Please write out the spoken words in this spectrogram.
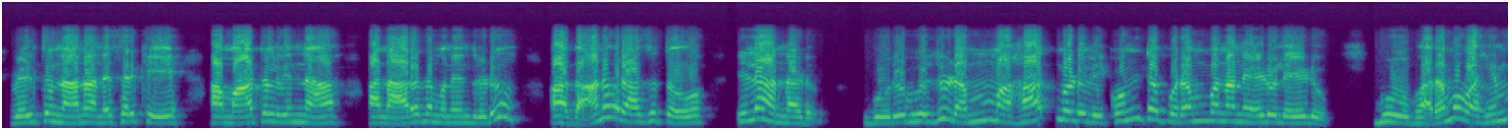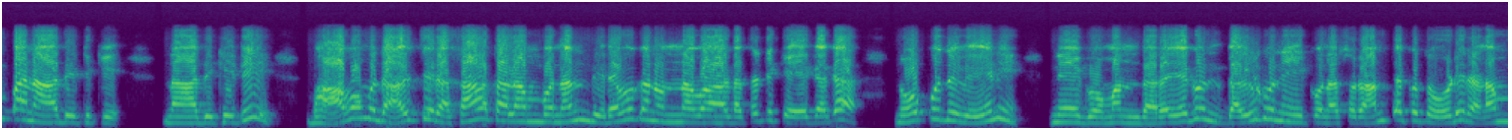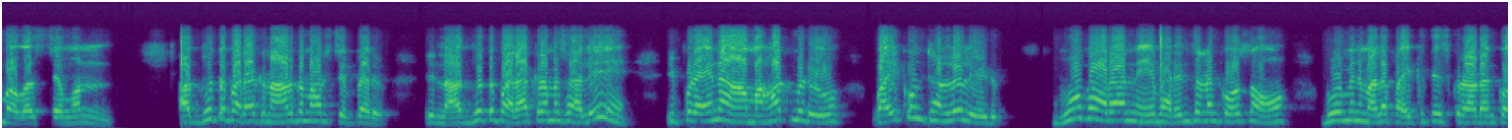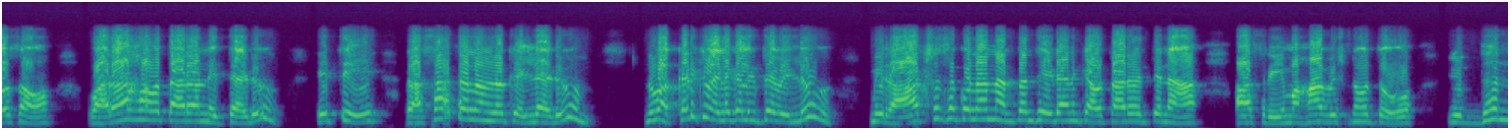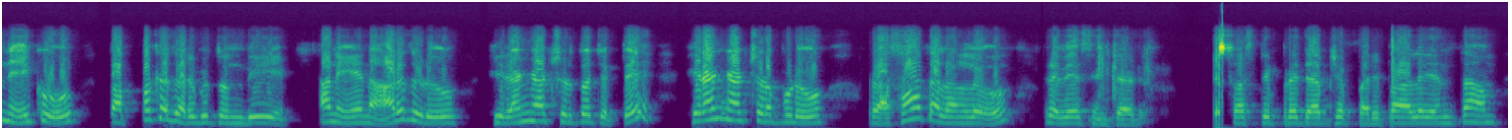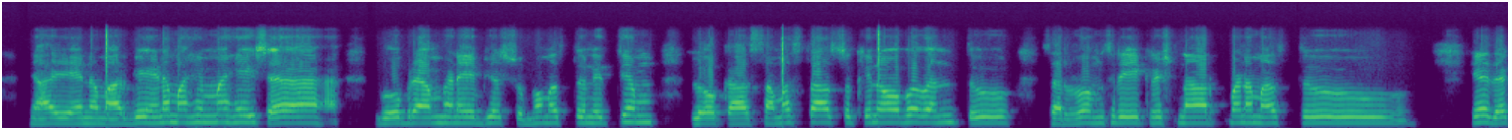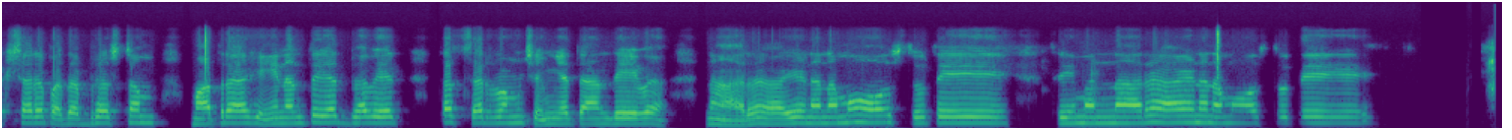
వెళ్తున్నాను అనేసరికి ఆ మాటలు విన్న ఆ నారద మునేంద్రుడు ఆ దానవ రాజుతో ఇలా అన్నాడు. గురుభుజుడం మహాత్ముడు వికుంఠపురంబున నేడు లేడు. భూభరము వహింప నాదిటికి. నాదికిటి భావము దాల్చి రసాతలంబునందిరవుగనున్నవాడతటి కేగగా నోపుదు వేని నే గోమందరయగు గల్గు నీకు నసురాంతకు తోడి రణంబవశ్యమున్. అద్భుత పరాక్ర నారద మహర్షి చెప్పారు. ఈ అద్భుత పరాక్రమశాలి ఇప్పుడైనా ఆ మహాత్ముడు వైకుంఠంలో లేడు. భూభారాన్ని భరించడం కోసం భూమిని మళ్ళా పైకి తీసుకురావడం కోసం వరాహావతారాన్ని ఎత్తాడు. ఎత్తి రసాతలంలోకి వెళ్ళాడు. నువ్వు అక్కడికి వెళ్ళగలిగితే వెళ్ళు. మీ రాక్షస కులాన్ని అంతం చేయడానికి అవతారం ఎత్తిన ఆ శ్రీ మహావిష్ణువుతో యుద్ధం నీకు తప్పక జరుగుతుంది అని నారదుడు హిరణ్యాక్షుడితో చెప్తే హిరణ్యాక్షుడప్పుడు రసాతలంలో ప్రవేశించాడు. స్వస్తి ప్రజాభ్య పరిపాలయంతాం న్యాయేన మార్గేణ మహిమహేష గోబ్రాహ్మణేభ్య శుభమస్తు నిత్యం లోకా సమస్త సుఖినో భవంతు సర్వం శ్రీకృష్ణార్పణమస్తు యదక్షర పదభ్రష్టం మాత్రహీనంత యద్భవేత్ తత్సర్వం క్షమ్యతాం దేవ నారాయణ నమోస్తుతే శ్రీమన్నారాయణ నమోస్తుతే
